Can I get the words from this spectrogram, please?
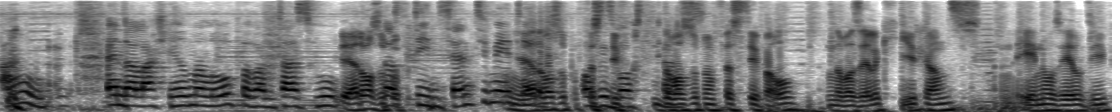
Au. En dat lag helemaal open, want dat is, hoe, Ja, dat was op dat een- is 10 centimeter Ja, dat was op een, je festi- borstkast. dat was op een festival. En dat was eigenlijk hier gans. En één was heel diep.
